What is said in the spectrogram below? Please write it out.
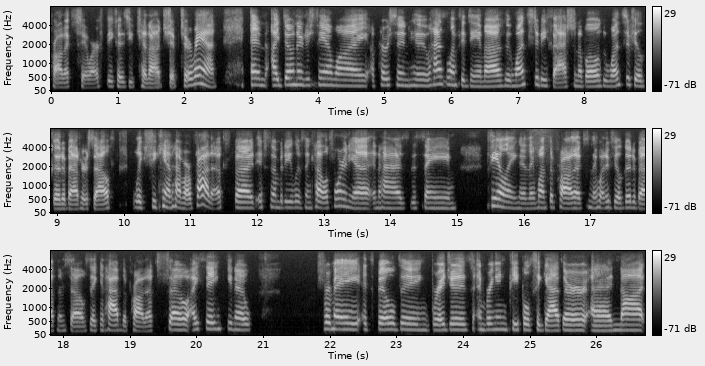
products to her because you cannot ship to Iran. And I don't understand why a person who has lymphedema, who wants to be fashionable, who wants to feel good about herself, like she can't have our products. But if somebody lives in California and has the same feeling and they want the products and they want to feel good about themselves, they could have the products. So I think, you know, for me, it's building bridges and bringing people together and not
